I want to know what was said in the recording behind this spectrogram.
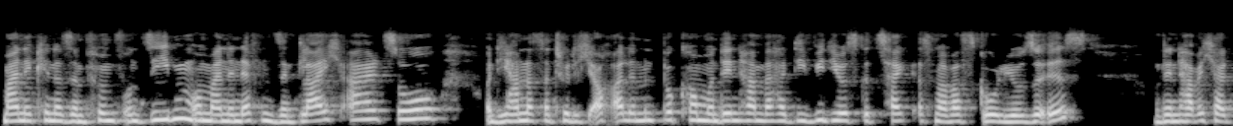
meine Kinder sind fünf und sieben und meine Neffen sind gleich alt so. Und die haben das natürlich auch alle mitbekommen und denen haben wir halt die Videos gezeigt, erstmal was Skoliose ist. Und den habe ich halt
